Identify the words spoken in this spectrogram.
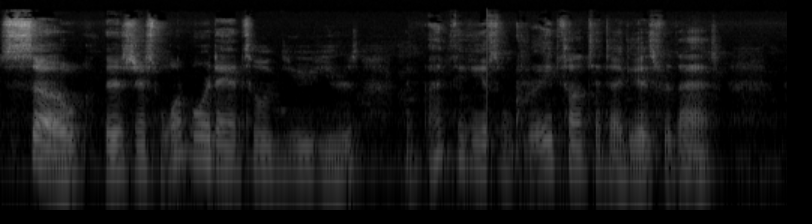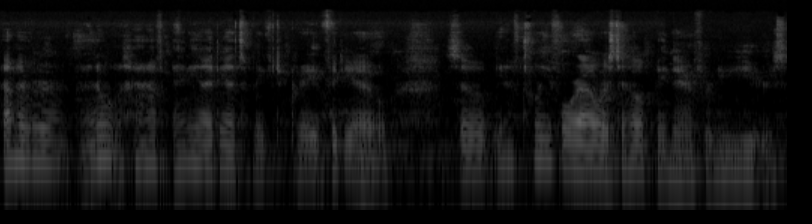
So, there's just one more day until New Year's, and I'm thinking of some great content ideas for that. However, I don't have any idea to make a great video, so you have 24 hours to help me there for New Year's.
